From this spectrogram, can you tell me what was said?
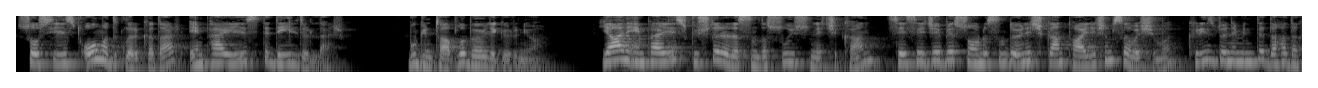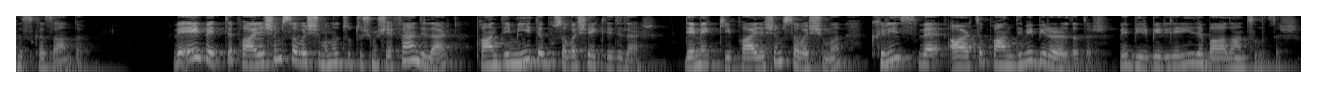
Sosyalist olmadıkları kadar emperyalist de değildirler. Bugün tablo böyle görünüyor. Yani emperyalist güçler arasında su üstüne çıkan, SSCB sonrasında öne çıkan paylaşım savaşımı kriz döneminde daha da hız kazandı. Ve elbette paylaşım savaşımını tutuşmuş efendiler pandemiyi de bu savaşa eklediler. Demek ki paylaşım savaşımı kriz ve artı pandemi bir aradadır ve birbirleriyle bağlantılıdır.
